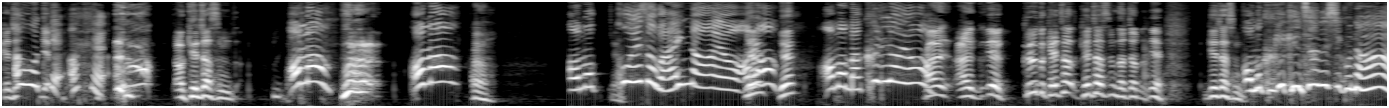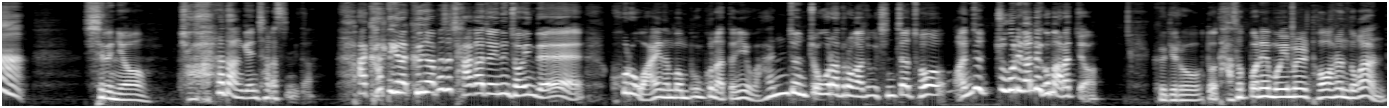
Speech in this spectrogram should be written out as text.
괜찮, 아우, 어떻게, 어떻게? 아, 괜찮습니다. 어머, 어머. 어, 어머 코에서 와인 나와요. 어머 예? 예? 어머 막 흘러요. 아, 아, 예, 그래도 괜찮, 괜찮습니다. 저는, 예, 괜찮습니다. 어머 그게 괜찮으시구나. 실은요, 저 하나도 안 괜찮았습니다. 아, 가뜩이나 그녀 앞에서 작아져 있는 저인데, 코로 와인 한번 뿜고 났더니 완전 쪼그라들어가지고 진짜 저 완전 쭈구리가 되고 말았죠. 그 뒤로 또 다섯 번의 모임을 더 하는 동안,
